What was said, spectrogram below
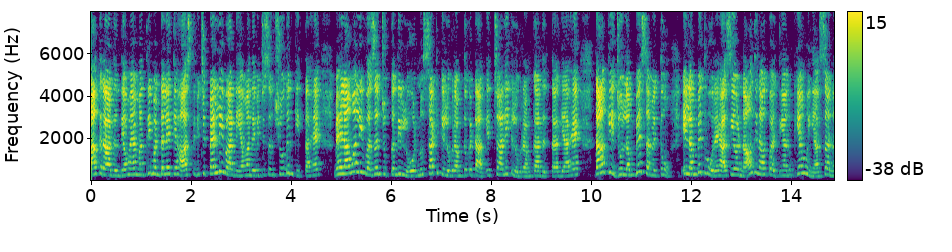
ਨਾ ਕਰਾਰ ਦਿੰਦਿਆਂ ਹੋਇਆ ਮੰਤਰੀ ਮੰਡਲ ਨੇ ਇਤਿਹਾਸ ਦੇ ਵਿੱਚ ਪਹਿਲੀ ਵਾਰ ਨਿਯਮਾਂ ਦੇ ਵਿੱਚ ਸੰਸ਼ੋਧਨ ਕੀਤਾ ਹੈ। ਮਹਿਲਾਵਾਂ ਲਈ ਵਜ਼ਨ ਚੁੱਕਣ ਦੀ ਲੋੜ ਨੂੰ 60 ਕਿਲੋਗ੍ਰਾਮ ਤੋਂ ਘਟਾ ਕੇ 40 ਕਿਲੋਗ੍ਰਾਮ ਕਰ ਦਿੱਤਾ ਗਿਆ ਹੈ ਤਾਂ ਕਿ ਜੋ ਲੰਬੇ ਸਮੇਂ ਤੋਂ ਇਹ ਲੰਬਿਤ ਹੋ ਰਿਹਾ ਸੀ ਔਰ ਨਾਲ ਦੀ ਨਾਲ ਭਰਤੀਆਂ ਰੁਕੀਆਂ ਹੋਈਆਂ ਸਨ,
